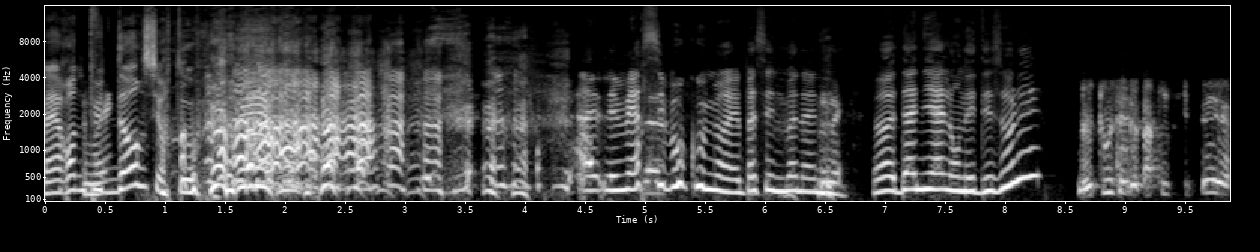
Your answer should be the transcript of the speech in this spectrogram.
Bah, elle rentre plus Ouais. dedans surtout. Allez, merci beaucoup, Muriel. Passez une bonne année. Ouais. Euh, Daniel, on est désolé. Le tout, c'est de participer.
